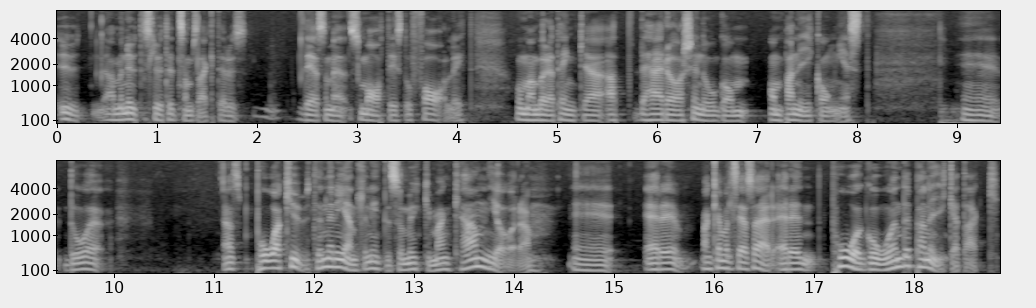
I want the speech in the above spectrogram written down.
ut, ja, men uteslutit som sagt det, det som är somatiskt och farligt och man börjar tänka att det här rör sig nog om, om panikångest. Eh, då, alltså på akuten är det egentligen inte så mycket man kan göra. Eh, är det, man kan väl säga så här, är det en pågående panikattack,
